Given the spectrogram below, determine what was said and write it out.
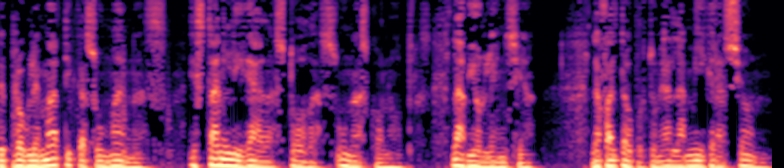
de problemáticas humanas están ligadas todas unas con otras. La violencia, la falta de oportunidad, la migración.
